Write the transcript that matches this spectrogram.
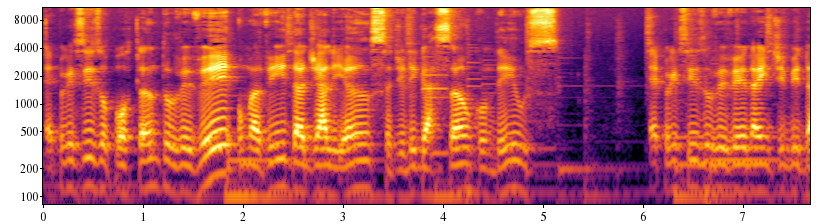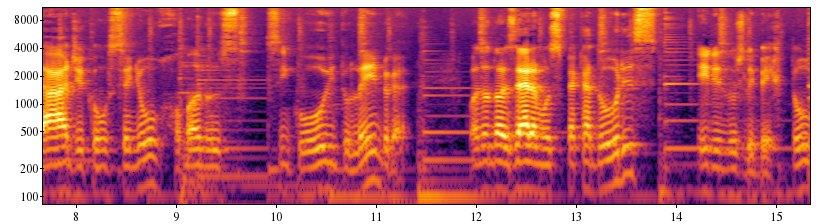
É preciso, portanto, viver uma vida de aliança, de ligação com Deus. É preciso viver na intimidade com o Senhor. Romanos 5,8 lembra? Quando nós éramos pecadores, ele nos libertou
